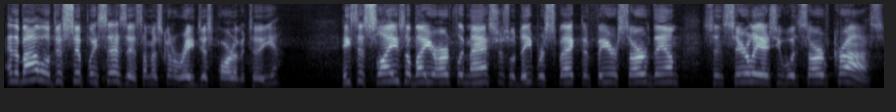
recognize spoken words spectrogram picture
And the Bible just simply says this. I'm just going to read just part of it to you. He says, Slaves, obey your earthly masters with deep respect and fear. Serve them sincerely as you would serve Christ.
